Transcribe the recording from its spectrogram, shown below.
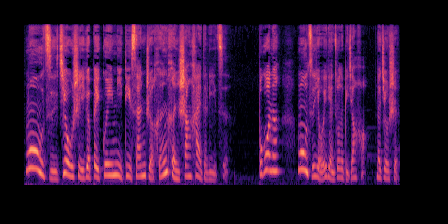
木子就是一个被闺蜜第三者狠狠伤害的例子。不过呢，木子有一点做的比较好，那就是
